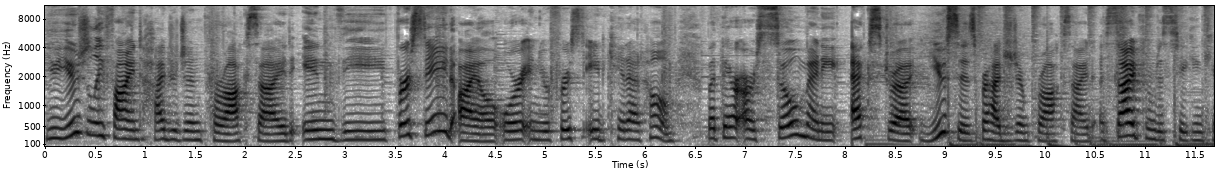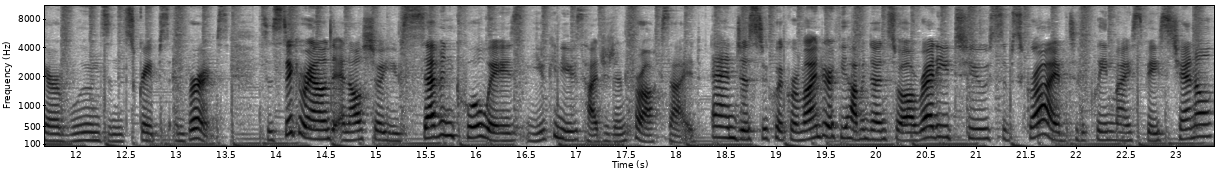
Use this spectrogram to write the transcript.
You usually find hydrogen peroxide in the first aid aisle or in your first aid kit at home, but there are so many extra uses for hydrogen peroxide aside from just taking care of wounds and scrapes and burns. So stick around and I'll show you seven cool ways you can use hydrogen peroxide. And just a quick reminder, if you haven't done so already, to subscribe to the Clean My Space channel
